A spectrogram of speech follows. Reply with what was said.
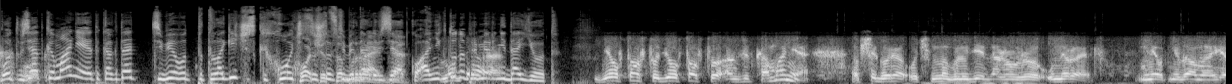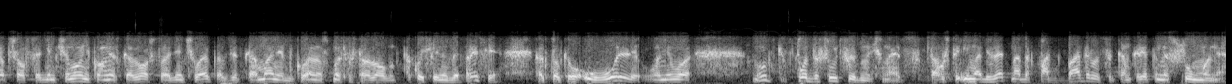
Вот взяткомания, вот. это когда тебе вот патологически хочется, хочется чтобы тебе брать, дали взятку, да. а никто, ну, например, да. не дает. Дело в том, что дело в том, что взяткомания, вообще говоря, очень много людей даже уже умирает. Мне вот недавно я общался с одним чиновником, он мне сказал, что один человек от взяткомании буквально в смысле страдал такой сильной депрессией, как только его уволили, у него ну, вплоть до суицида начинается. Потому что им обязательно надо подбадриваться конкретными суммами.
